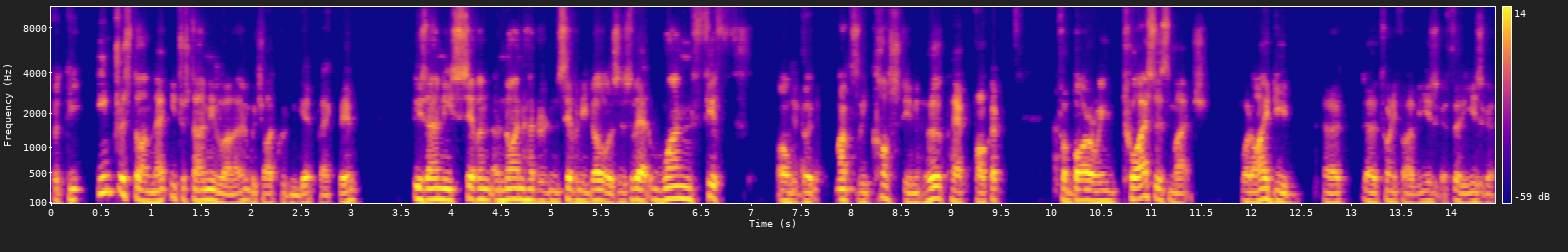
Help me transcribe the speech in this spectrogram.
But the interest on that interest only loan, which I couldn't get back then, is only seven uh, nine hundred and seventy dollars. It's about one fifth of yeah. the monthly cost in her pack pocket for borrowing twice as much what I did uh, uh, 25 years ago, 30 years ago.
